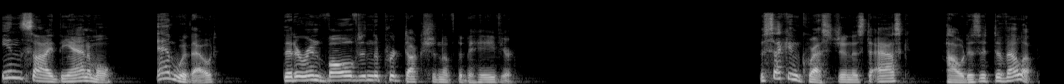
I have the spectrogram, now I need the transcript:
inside the animal and without that are involved in the production of the behavior? The second question is to ask, how does it develop?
